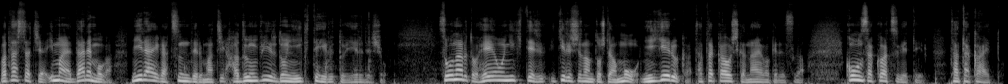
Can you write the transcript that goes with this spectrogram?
私たちは今や誰もが未来が住んでる街ハドゥンフィールドに生きていると言えるでしょう。そうなると平穏に生きてる生きる手段としてはもう逃げるか戦うしかないわけですが今作は告げている。戦えと。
